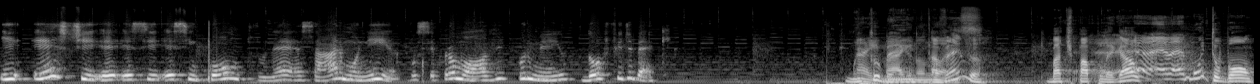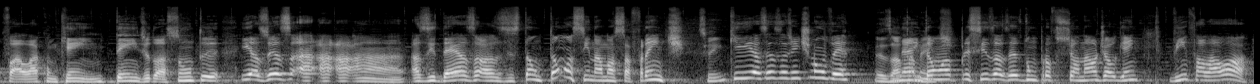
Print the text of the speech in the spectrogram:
E este, esse, esse encontro, né, essa harmonia, você promove por meio do feedback. Muito Aí, bem, Magno tá Nunes. vendo? Que bate-papo legal. É, é, é, muito bom falar com quem entende do assunto e às vezes a, a, a, as ideias elas estão tão assim na nossa frente Sim. que às vezes a gente não vê. Né? Exatamente. Né? Então precisa às vezes de um profissional, de alguém vir falar, ó, oh,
